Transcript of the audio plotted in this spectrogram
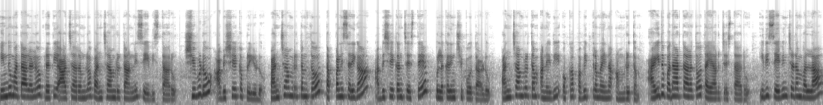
హిందూ మతాలలో ప్రతి ఆచారంలో పంచామృతాన్ని సేవిస్తారు. శివుడు అభిషేక ప్రియుడు. పంచామృతంతో తప్పనిసరిగా అభిషేకం చేస్తే పులకరించిపోతాడు. పంచామృతం అనేది ఒక పవిత్రమైన అమృతం. ఐదు పదార్థాలతో తయారు చేస్తారు. ఇది సేవించడం వల్ల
